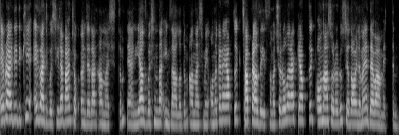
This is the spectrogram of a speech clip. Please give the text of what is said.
Ebrar dedi ki Eczacıbaşı'yla ben çok önceden anlaştım. Yani yaz başında imzaladım. Anlaşmayı ona göre yaptık. Çapraz'da smaçör olarak yaptık. Ondan sonra Rusya'da oynamaya devam ettim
